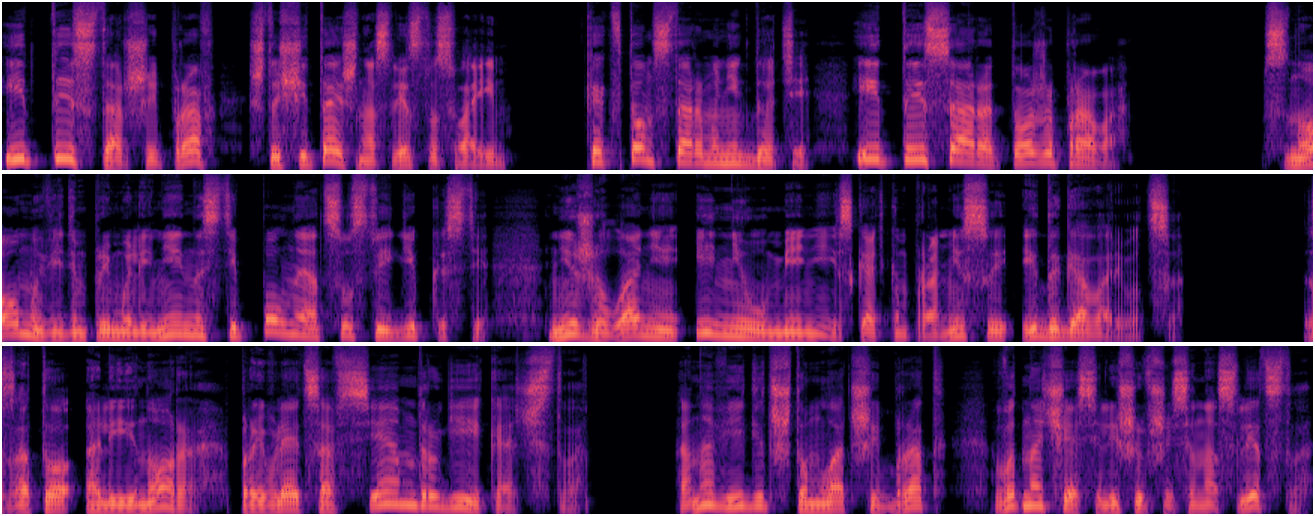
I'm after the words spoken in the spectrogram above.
И ты, старший, прав, что считаешь наследство своим. Как в том старом анекдоте. И ты, Сара, тоже права. Снова мы видим прямолинейность и полное отсутствие гибкости, нежелание и неумение искать компромиссы и договариваться. Зато Алиенора проявляет совсем другие качества. Она видит, что младший брат, в одночасье лишившийся наследства,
